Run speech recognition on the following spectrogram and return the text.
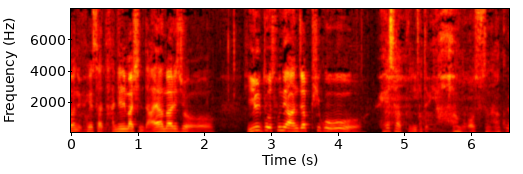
이건 회사 다닐 맛이 나야 말이죠. 일도 손에 안 잡히고 회사 분위기도 영 어수선하고.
